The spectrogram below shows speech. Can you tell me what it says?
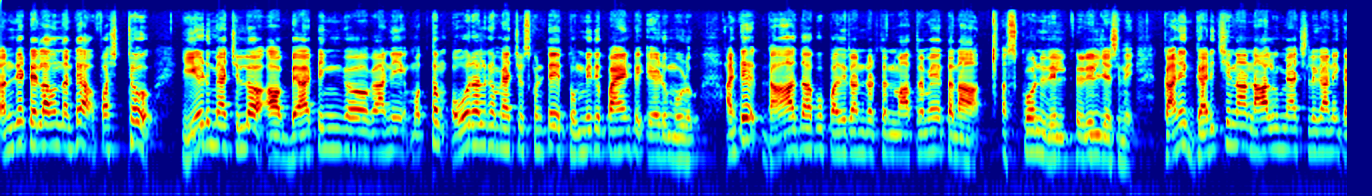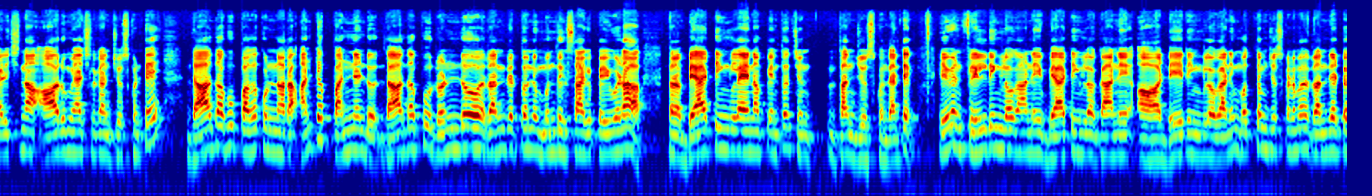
రన్ రేట్ ఎలా ఉందంటే ఫస్ట్ ఏడు మ్యాచ్ల్లో ఆ బ్యాటింగ్ కానీ uh, మొత్తం ఓవరాల్గా మ్యాచ్ చూసుకుంటే తొమ్మిది పాయింట్ ఏడు మూడు. అంటే దాదాపు పది రన్ మాత్రమే తన స్కోర్ని రిల్ రిలీజ్ చేసింది. కానీ గడిచిన నాలుగు మ్యాచ్లు కానీ గడిచిన ఆరు మ్యాచ్లు కానీ చూసుకుంటే దాదాపు పదకొండున్నర అంటే పన్నెండు దాదాపు రెండో రన్ రేట్తోనే ముందుకు సాగిపోయి కూడా తన బ్యాటింగ్ లైనప్ ఎంతో తను చూసుకుంది. అంటే ఈవెన్ ఫీల్డింగ్లో కానీ బ్యాటింగ్లో కానీ డేరింగ్లో కానీ మొత్తం చూసుకుంటే రన్ రేట్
